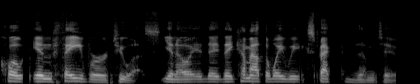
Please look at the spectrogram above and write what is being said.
quote in favor to us. You know, they they come out the way we expect them to.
